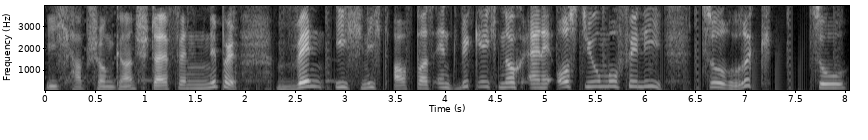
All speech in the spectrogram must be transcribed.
Ich hab schon ganz steife Nippel. Wenn ich nicht aufpasse, entwickle ich noch eine Osteomophilie. Zurück zu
